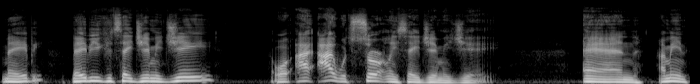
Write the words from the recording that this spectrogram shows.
Maybe. Maybe you could say Jimmy G. Well, I, I would certainly say Jimmy G. And I mean,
